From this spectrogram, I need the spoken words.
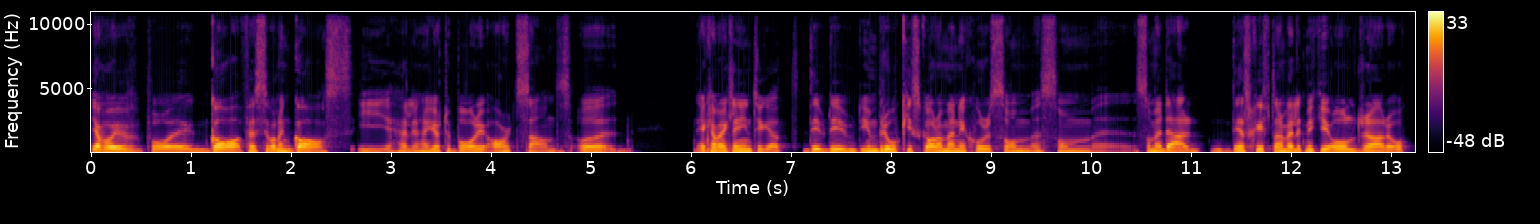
Jag var ju på GA, festivalen GAS i helgen här, Göteborg Art Sounds. Och jag kan verkligen intyga att det, det, det är en brokig skara människor som, som, eh, som är där. Dels skiftar den väldigt mycket i åldrar och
